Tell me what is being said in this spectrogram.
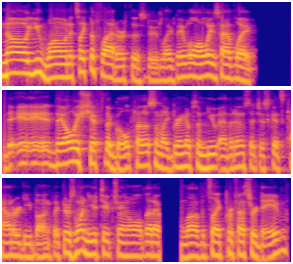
no you won't. It's like the flat earthers dude. Like they will always have like they, they always shift the goalposts and like bring up some new evidence that just gets counter debunked like there's one youtube channel that i love. It's like professor dave.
